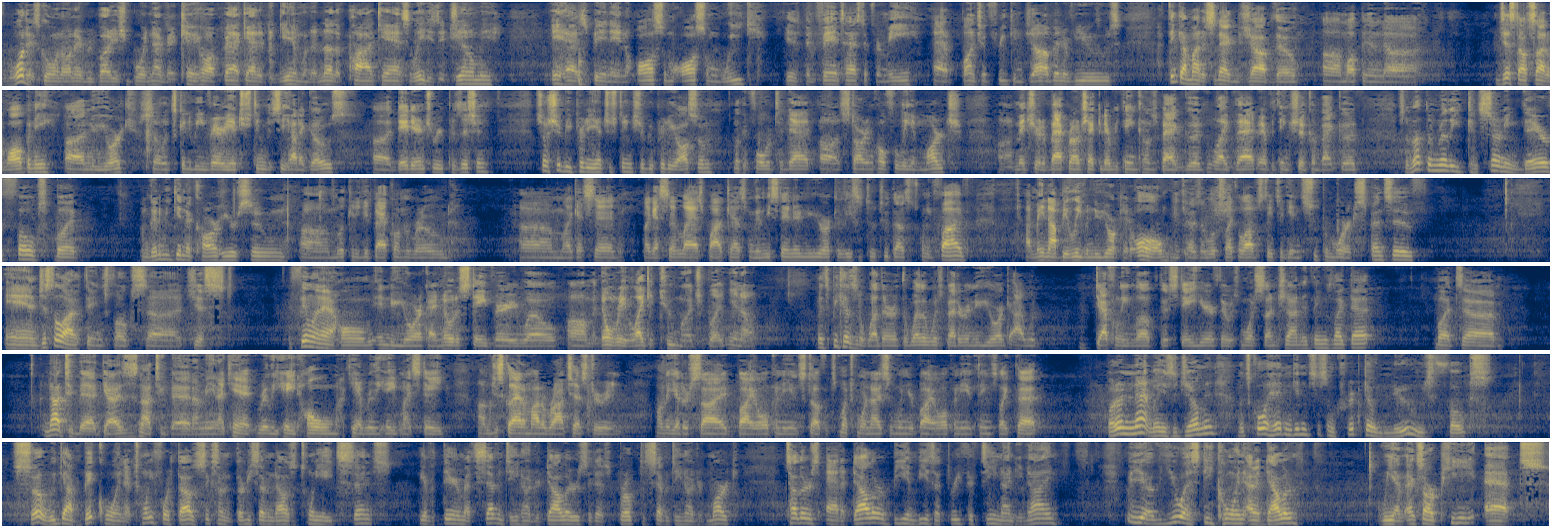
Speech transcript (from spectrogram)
What is going on, everybody? It's your boy Nightmare K Hawk back at it again with another podcast. Ladies and gentlemen, it has been an awesome, awesome week. It has been fantastic for me. Had a bunch of freaking job interviews. I think I might have snagged a job though, um, up in uh, just outside of Albany, uh, New York. So it's going to be very interesting to see how that goes. Uh, data entry position. So it should be pretty interesting. Should be pretty awesome. Looking forward to that. Uh, starting hopefully in March. Uh, make sure the background check and everything comes back good like that. Everything should come back good. So nothing really concerning there, folks. But I'm gonna be getting a car here soon. Um, looking to get back on the road. Um, like I said, like I said last podcast, I'm gonna be staying in New York at least until 2025. I may not be leaving New York at all because it looks like a lot of states are getting super more expensive. And just a lot of things, folks. Uh, just feeling at home in New York. I know the state very well. Um, I don't really like it too much, but you know, it's because of the weather. If the weather was better in New York, I would definitely love to stay here if there was more sunshine and things like that. But uh, not too bad, guys. It's not too bad. I mean, I can't really hate home. I can't really hate my state. I'm just glad I'm out of Rochester and on the other side by Albany and stuff. It's much more nicer when you're by Albany and things like that. But other than that, ladies and gentlemen, let's go ahead and get into some crypto news, folks. So we got Bitcoin at twenty-four thousand six hundred thirty-seven dollars and twenty-eight cents. We have Ethereum at seventeen hundred dollars. It has broke the seventeen hundred mark. Tethers at a dollar. BNB's at three fifteen ninety nine. We have USD coin at a dollar. We have XRP at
